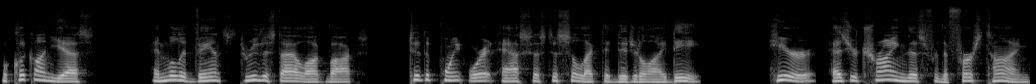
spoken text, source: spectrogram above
We'll click on Yes, and we'll advance through this dialog box to the point where it asks us to select a digital ID. Here, as you're trying this for the first time,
